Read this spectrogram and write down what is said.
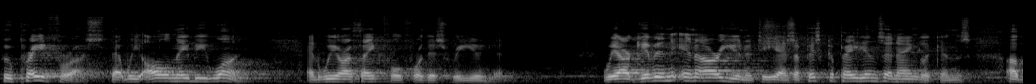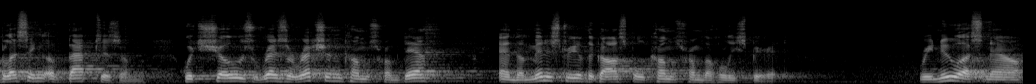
who prayed for us that we all may be one, and we are thankful for this reunion. We are given in our unity as Episcopalians and Anglicans a blessing of baptism, which shows resurrection comes from death and the ministry of the gospel comes from the Holy Spirit. Renew us now,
